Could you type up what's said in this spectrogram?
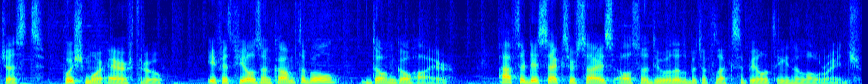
just push more air through. If it feels uncomfortable, don't go higher. After this exercise, also do a little bit of flexibility in the low range.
